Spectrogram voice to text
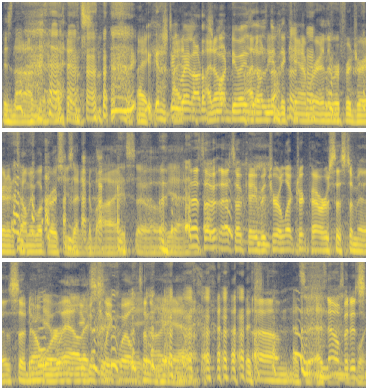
is not on the internet. I- You can still I- buy a lot of I don't- smart devices. I don't need the camera in the refrigerator to tell me what groceries I need to buy. So yeah, That's o- that's okay, but your electric power system is, so don't Yeah, worry. well, you can that's true. sleep well tonight. Yeah. That's a- that's no, but it's excellent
